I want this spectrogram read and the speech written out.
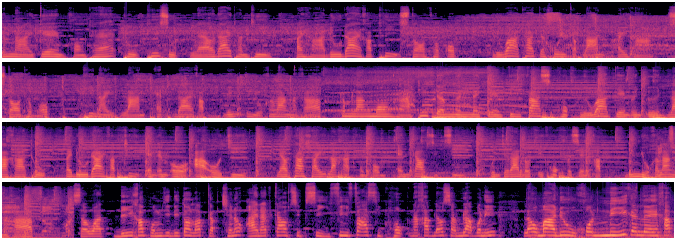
จำหน่ายเกมของแท้ถูกที่สุดแล้วได้ทันที ไปหาดูได้ครับที่ Store Top Up หรือว่าถ้าจะคุยกับร้านไปหา Store Top Up ที่ในร้านแอปได้ครับ ลิงก์จะอยู่ข้างล่างนะครับกำลังมองหาที่เติมเงินในเกม FIFA 16 หรือว่าเกมอื่นๆ ราคาถูกไปดูได้ครับที่ MMO ROG แล้วถ้าใช้รหัสของผม N94 คุณจะได้ลดอีก 6%ครับ ลิงก์อยู่ข้างล่างนะครับ สวัสดีครับผมยินดีต้อนรับกับ Channel i n a t 94 FIFA 16 นะครับ แล้วสำหรับวันนี้เรามาดูคนนี้กันเลยครับ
